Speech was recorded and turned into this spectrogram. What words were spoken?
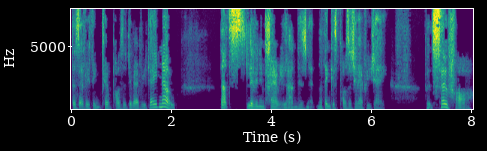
Does everything feel positive every day? No. That's living in fairyland, isn't it? Nothing is positive every day. But so far,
